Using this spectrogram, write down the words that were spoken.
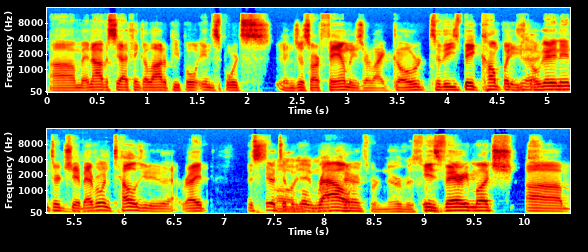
Um, and obviously, I think a lot of people in sports and just our families are like, go to these big companies, go get an internship. Everyone tells you to do that, right? The Oh, stereotypical yeah, route parents were nervous. is very much um,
